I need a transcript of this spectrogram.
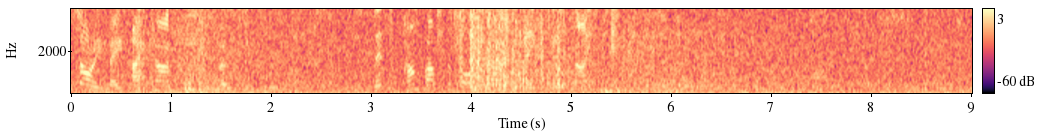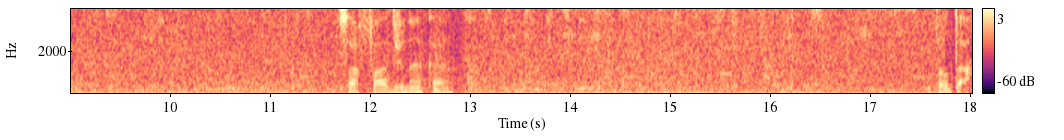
Sorry, mate, I can't hear you over the groove. Let's pump up the volume and make this night epic. Safados, né, cara? Então tá.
